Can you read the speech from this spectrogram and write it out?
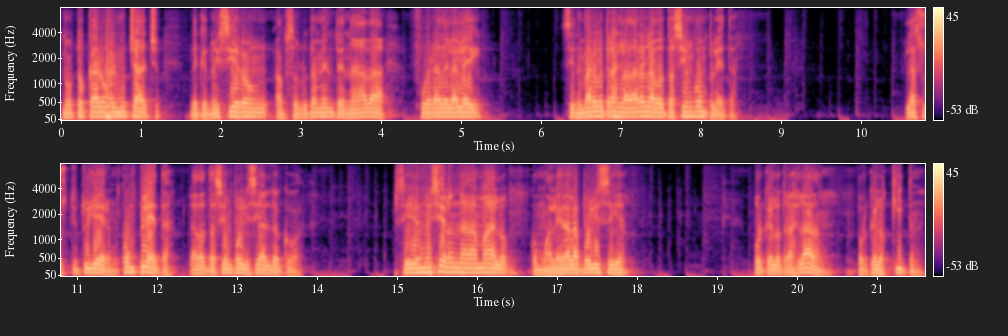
no tocaron al muchacho, de que no hicieron absolutamente nada fuera de la ley. Sin embargo, trasladaron la dotación completa. La sustituyeron completa, la dotación policial de Ocoa. Si ellos no hicieron nada malo, como alega la policía, ¿por qué lo trasladan? ¿Por qué los quitan?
